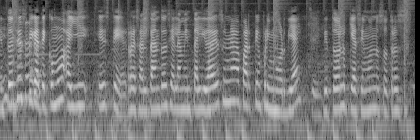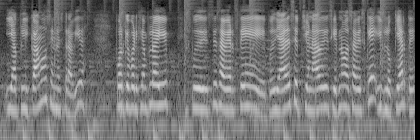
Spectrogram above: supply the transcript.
Entonces, fíjate cómo ahí este resaltando hacia la mentalidad es una parte primordial Sí. de todo lo que hacemos nosotros y aplicamos en nuestra vida. Porque, por ejemplo, ahí pudiste haberte pues ya decepcionado y decir, no, ¿sabes qué? Y bloquearte.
